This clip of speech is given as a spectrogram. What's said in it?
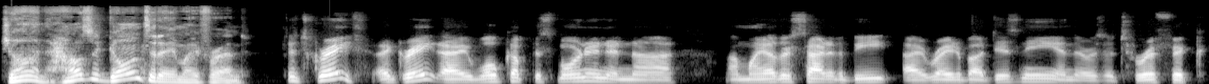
John, how's it going today, my friend? It's great. Uh, great. I woke up this morning and uh, on my other side of the beat, I write about Disney, and there was a terrific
